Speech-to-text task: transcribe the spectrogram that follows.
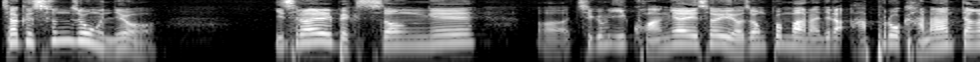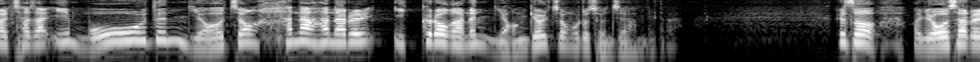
자, 그 순종은요. 이스라엘 백성의 어, 지금 이 광야에서의 여정뿐만 아니라 앞으로 가나안 땅을 찾아 이 모든 여정 하나하나를 이끌어가는 연결점으로 존재합니다. 그래서 여호사를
